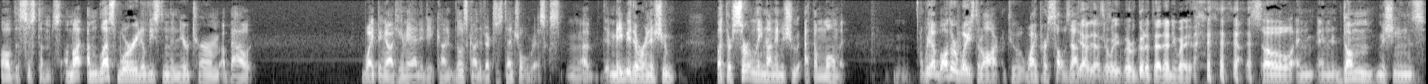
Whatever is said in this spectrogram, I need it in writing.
of the systems. I'm not. I'm less worried, at least in the near term, about wiping out humanity, kind of those kinds of existential risks. Mm-hmm. Uh, maybe they're an issue, but they're certainly not an issue at the moment. Mm-hmm. We have other ways to to wipe ourselves out. Yeah, yeah. So we, we're good at that anyway. yeah, so and and dumb machines,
